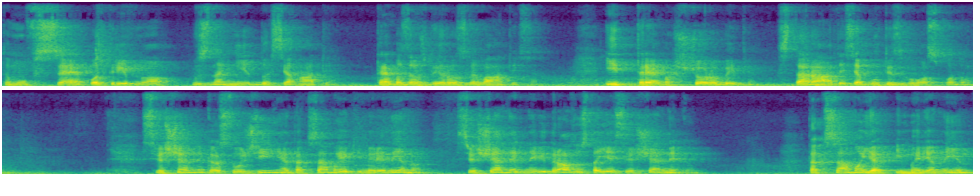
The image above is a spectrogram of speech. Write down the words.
Тому все потрібно в знанні досягати. Треба завжди розвиватися. І треба що робити? Старатися бути з Господом. Священника служіння так само, як і мирянина. Священник не відразу стає священником. Так само, як і мирянин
